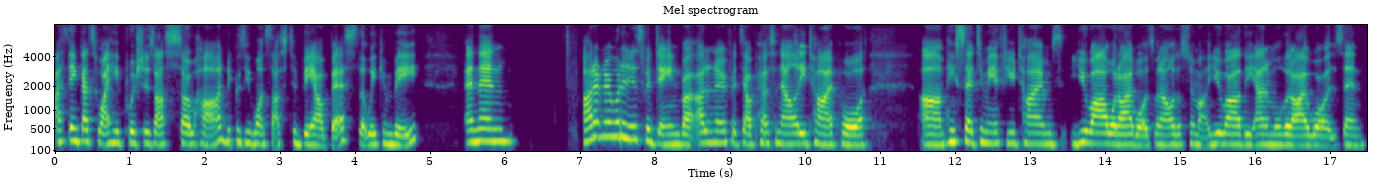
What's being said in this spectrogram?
I think that's why he pushes us so hard because he wants us to be our best that we can be. And then I don't know what it is for Dean, but I don't know if it's our personality type or um, he said to me a few times, You are what I was when I was a swimmer. You are the animal that I was. And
